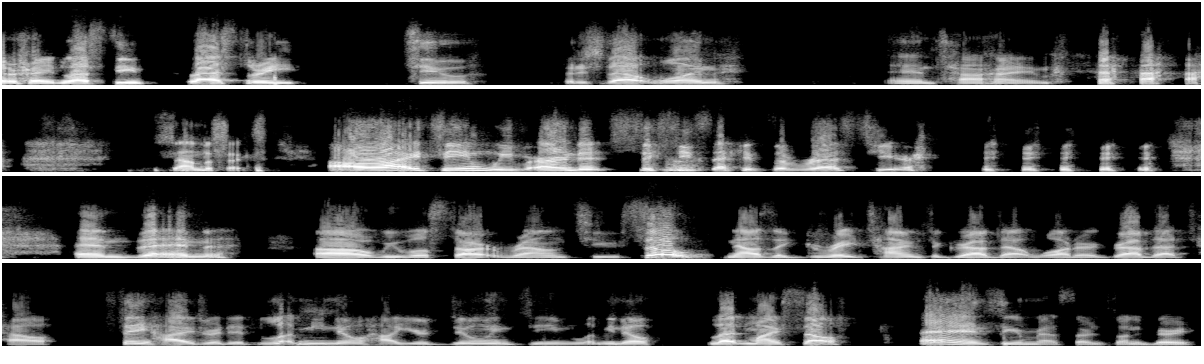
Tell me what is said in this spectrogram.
All right, last team, last three, two, finish that one, and time. sound effects. All right, team, we've earned it. 60 seconds of rest here. and then uh, we will start round two. So now's a great time to grab that water, grab that towel, stay hydrated. Let me know how you're doing, team. Let me know, let myself and Senior Master Sergeant Sonny Berry,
